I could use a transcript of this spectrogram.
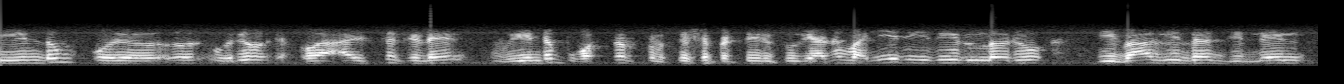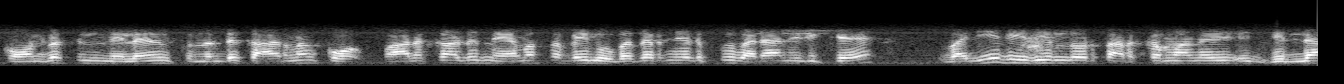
വീണ്ടും ഒരു ഒരു ആഴ്ചക്കിടെ വീണ്ടും പോസ്റ്റർ പ്രത്യക്ഷപ്പെട്ടിരിക്കുകയാണ് വലിയ രീതിയിലുള്ള ഒരു വിഭാഗീയത ജില്ലയിൽ കോൺഗ്രസിൽ നിലനിൽക്കുന്നുണ്ട്. കാരണം പാലക്കാട് നിയമസഭയിൽ ഉപതെരഞ്ഞെടുപ്പ് വരാനിരിക്കെ വലിയ രീതിയിലുള്ള ഒരു തർക്കമാണ് ജില്ലാ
